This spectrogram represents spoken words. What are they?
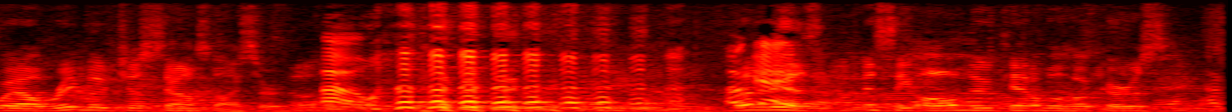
Well, reboot just sounds nicer. Oh. But okay. it is. It's the all new Cannibal Hookers. Okay.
